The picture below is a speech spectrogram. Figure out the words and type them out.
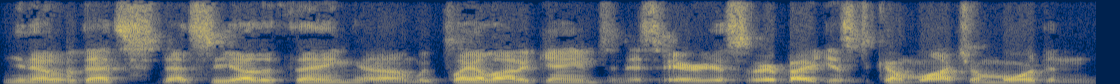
You know, that's that's the other thing. Um, we play a lot of games in this area, so everybody gets to come watch them more than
